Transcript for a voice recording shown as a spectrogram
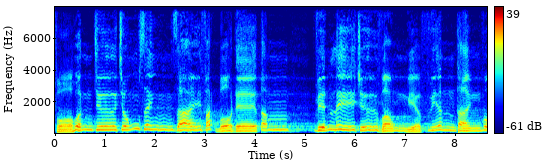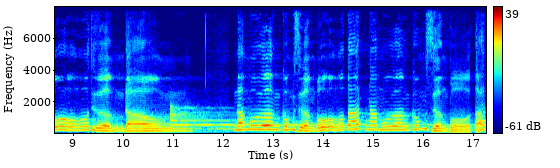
Phổ huân chư chúng sinh giải phát bồ đề tâm viễn ly chư vọng nghiệp viên thành vô thường đạo Nam mô Hương cúng dường Bồ Tát, Nam mô Hương cúng dường Bồ Tát,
